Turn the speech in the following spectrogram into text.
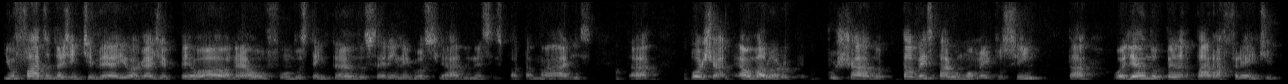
E o fato da gente ver aí o HGPO, né, ou fundos tentando serem negociados nesses patamares, tá? poxa, é um valor puxado? Talvez para o momento sim, tá? olhando para frente,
